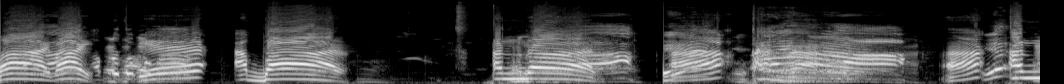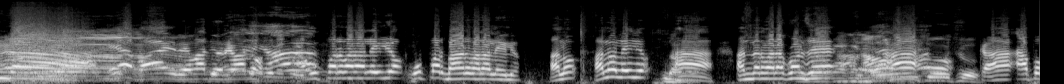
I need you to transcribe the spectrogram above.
બાય બાય. એ આ બાર. અંદર. આ અંદર આ અંદર. એ ભાઈ રેવા દો રેવા દો. ઉપર વાળા લઈ લ્યો. ઉપર બહાર વાળા લઈ લ્યો. હાલો હાલો લઈ લ્યો. હા. અંદર વાળા કોણ છે? હા આપો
